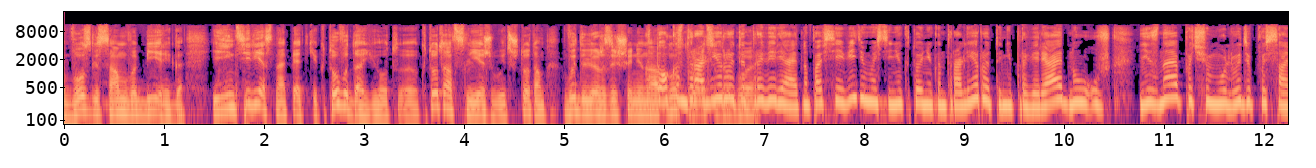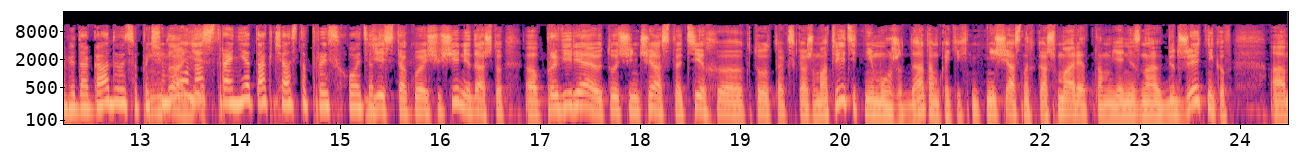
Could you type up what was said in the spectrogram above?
возле самого берега. И интересно, опять-таки, кто выдает, э, кто-то отслеживает, что там, выдали разрешение на Кто одно, строится контролирует и проверяет? Но, по всей видимости, никто не контролирует и не проверяет. Ну, уж не знаю, почему люди пусть сами догадываются, почему Да, у нас есть- в стране так часто происходит. Есть такое ощущение, да, что э, проверяют очень часто тех, э, кто, так скажем, ответить не может, да, там каких-нибудь несчастных кошмарят, там, я не знаю, бюджетников, а,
